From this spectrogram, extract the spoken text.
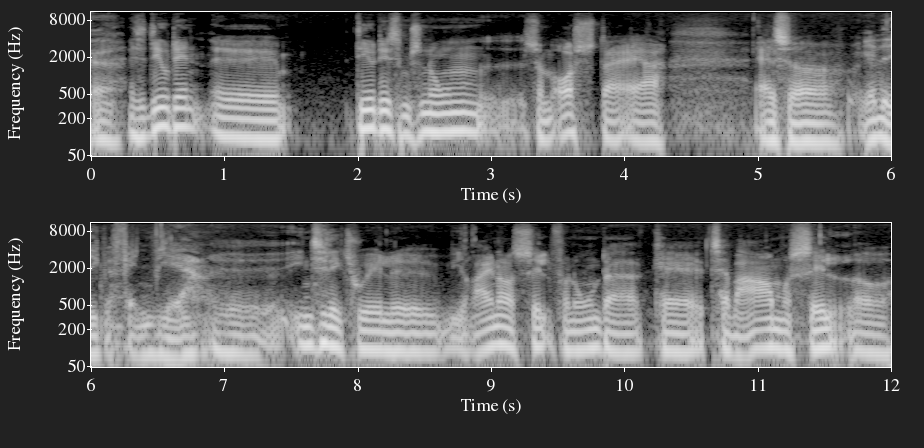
Ja. Altså det er jo den, øh, det er jo det som sådan nogen som os, der er, altså, jeg ved ikke, hvad fanden vi er, øh, intellektuelle, vi regner os selv for nogen, der kan tage vare om os selv, og,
